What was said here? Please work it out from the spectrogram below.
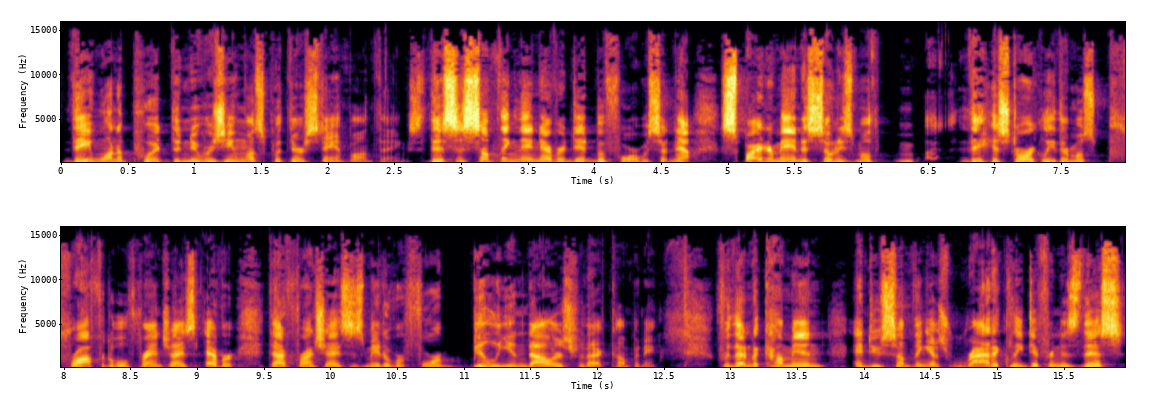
They want to put, the new regime wants to put their stamp on things. This is something they never did before. So now, Spider-Man is Sony's most, the, historically, their most profitable franchise ever. That franchise has made over $4 billion for that company. For them to come in and do something as radically different as this,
